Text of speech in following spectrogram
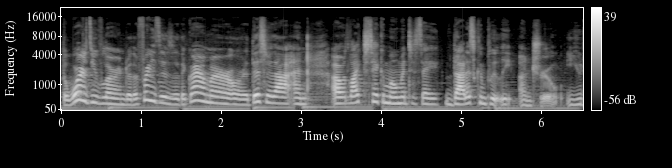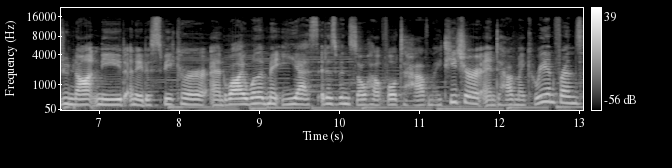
the words you've learned or the phrases or the grammar or this or that. And I would like to take a moment to say that is completely untrue. You do not need a native speaker. And while I will admit, yes, it has been so helpful to have my teacher and to have my Korean friends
